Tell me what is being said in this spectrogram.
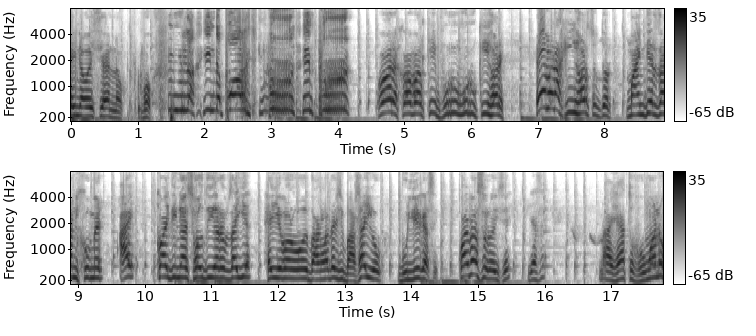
এই নাও ইন পার ওরে কপাল কি হরে? বেড়া কি হরছ তোর মাইন্ডের জানি খুমের আয় কয়দিন হয় সৌদি আরব যাইয়ে হেই এবার ওই বাংলাদেশি ভাষাই ও ভুলিয়ে গেছে। কয় বছর হয়েছে গেছে? না হ্যাঁ তো হোমানো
